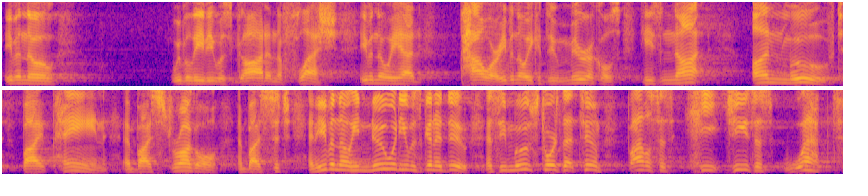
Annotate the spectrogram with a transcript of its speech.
even though we believe he was God in the flesh, even though he had power, even though he could do miracles, he's not unmoved by pain and by struggle and by such and even though he knew what he was going to do as he moves towards that tomb bible says he jesus wept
